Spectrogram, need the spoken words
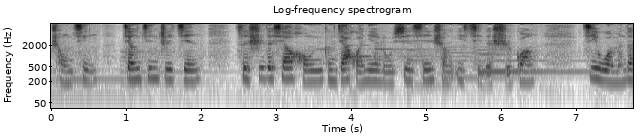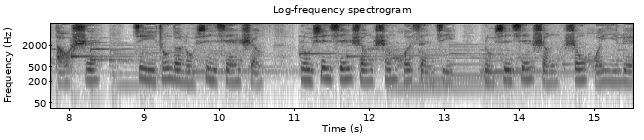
重庆、江津之间。此时的萧红更加怀念鲁迅先生一起的时光，即我们的导师，记忆中的鲁迅先生。鲁迅先生生活散记，鲁迅先生生活易略，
